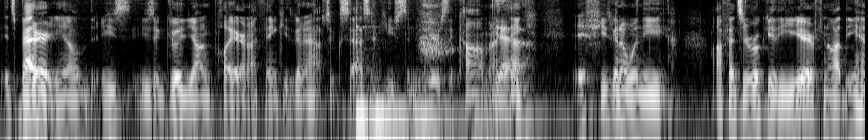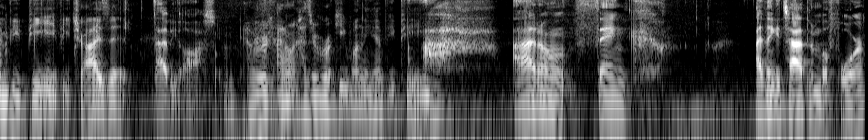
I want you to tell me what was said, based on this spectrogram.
it's better. You know, he's he's a good young player, and I think he's going to have success in Houston in years to come. And I think if he's going to win the offensive rookie of the year, if not the MVP, if he tries it, That'd be awesome. I don't. Has a rookie won the MVP? I don't think. I think it's happened before,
